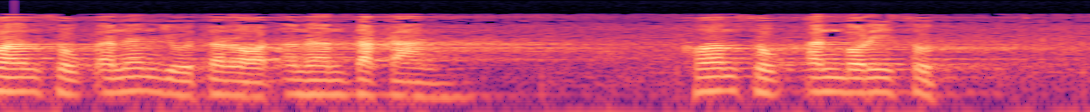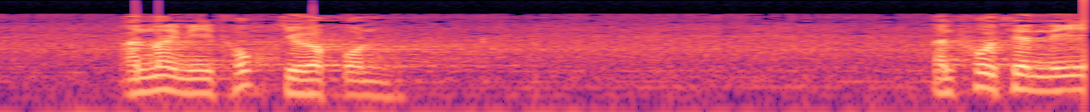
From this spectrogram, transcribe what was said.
ความสุขอันนั้นอยู่ตลอดอนันตการ ความสุขอันบริสุทธิ์ อันไม่มีทุกข์เจือปน อันพูดเช่นนี้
